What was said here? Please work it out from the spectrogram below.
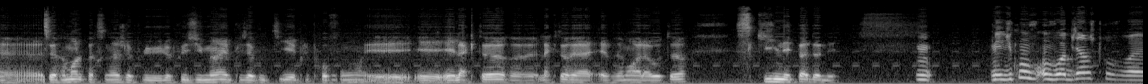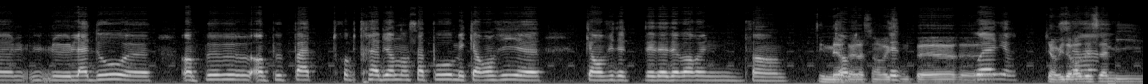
euh, c'est vraiment le personnage le plus le plus humain et le plus abouti et le plus profond et, l'acteur l'acteur est, vraiment à la hauteur ce qui n'est pas donné Mm. Mais du coup, on, voit bien, je trouve, le l'ado un peu, un peu pas trop très bien dans sa peau, mais qui a envie, qui a envie d'avoir une, enfin, une meilleure relation avec son père, qui a envie d'avoir des amis.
